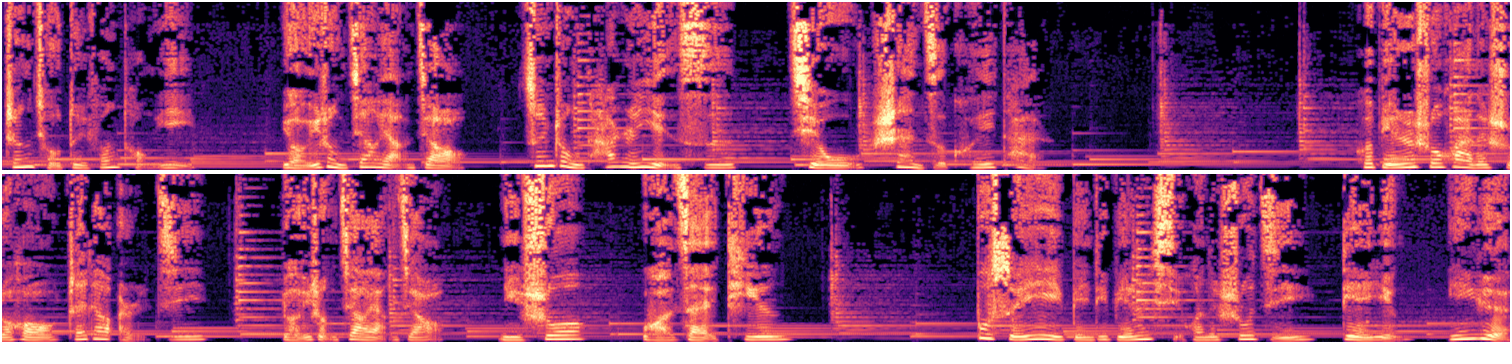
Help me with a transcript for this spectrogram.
征求对方同意。有一种教养叫尊重他人隐私，切勿擅自窥探。和别人说话的时候，摘掉耳机。有一种教养叫“你说我在听”，不随意贬低别人喜欢的书籍、电影、音乐、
